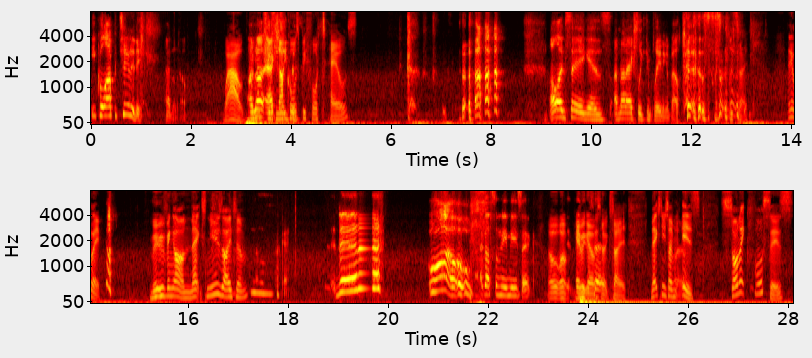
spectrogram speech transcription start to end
Equal opportunity. I don't know. Wow. I'm you not would actually- Knuckles before Tails? All I'm saying is, I'm not actually complaining about this. That's right. Anyway, moving on. Next news item. Okay. Whoa! I got some new music. Oh, oh here we go. I'm so excited. Next news item Alright. is Sonic Forces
